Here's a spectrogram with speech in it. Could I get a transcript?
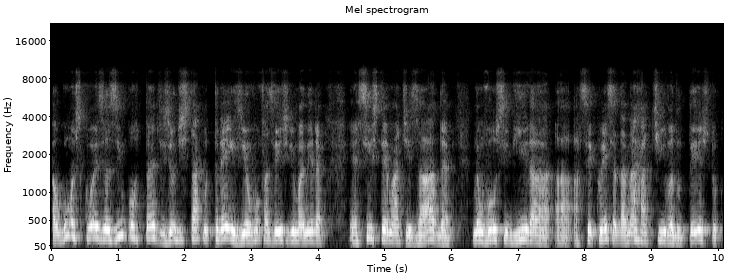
algumas coisas importantes. Eu destaco três e eu vou fazer isso de maneira é, sistematizada, não vou seguir a, a, a sequência da narrativa do texto,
